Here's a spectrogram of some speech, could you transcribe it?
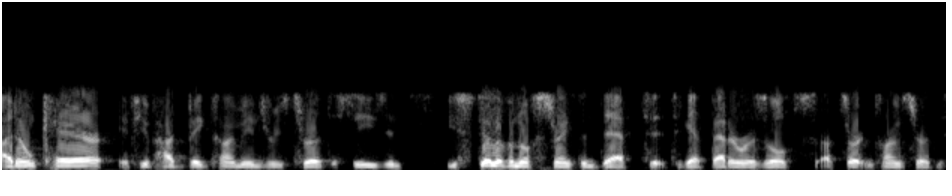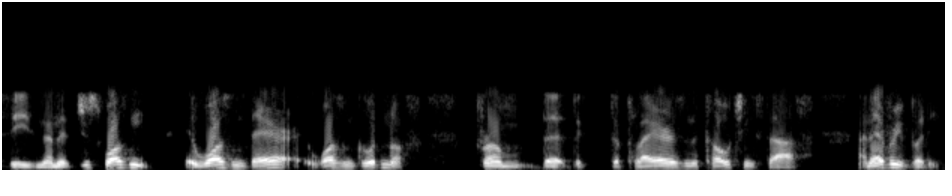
I don't care if you've had big time injuries throughout the season. You still have enough strength and depth to, to get better results at certain times throughout the season, and it just wasn't. It wasn't there. It wasn't good enough from the, the, the players and the coaching staff and everybody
